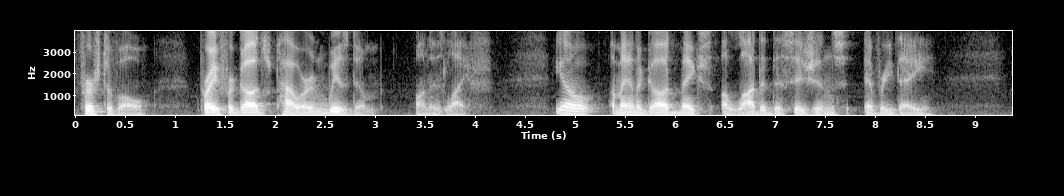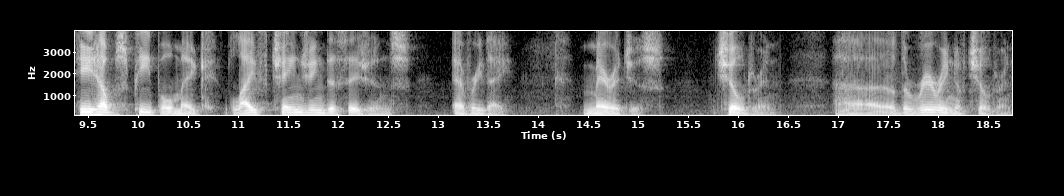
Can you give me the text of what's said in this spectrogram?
First of all, pray for God's power and wisdom on his life. You know, a man of God makes a lot of decisions every day. He helps people make life changing decisions every day marriages, children, uh, the rearing of children,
